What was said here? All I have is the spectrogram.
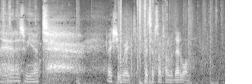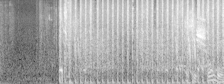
That is weird. Actually, wait. Let's have some fun with that one. What's he shooting?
